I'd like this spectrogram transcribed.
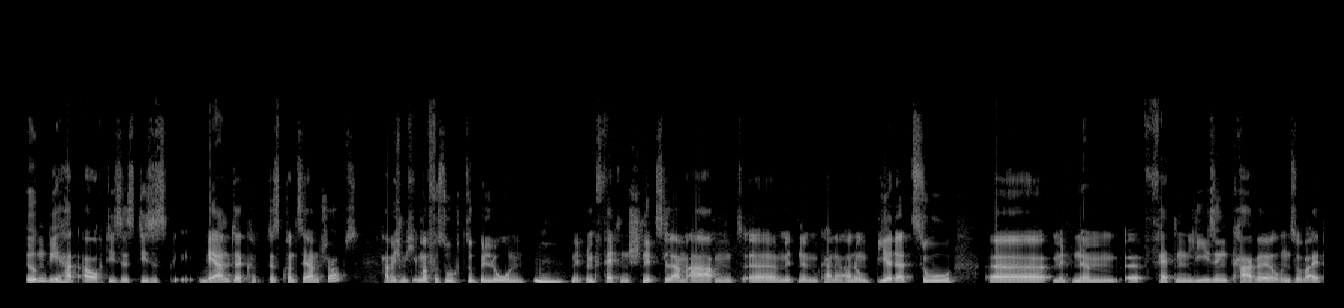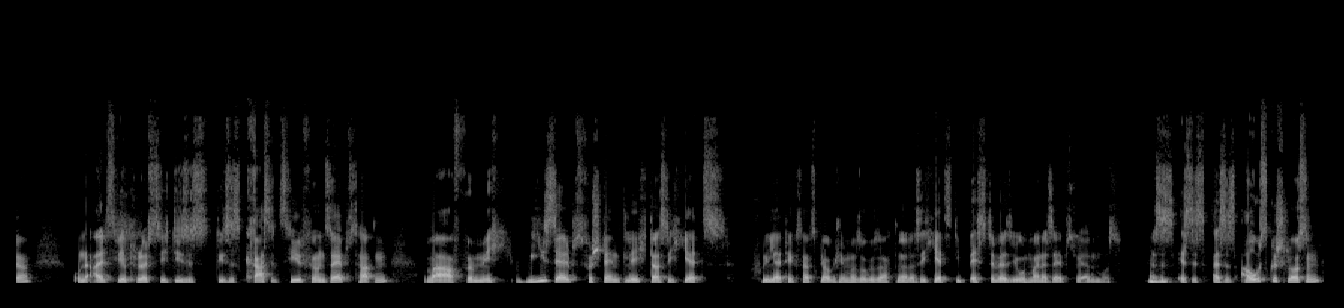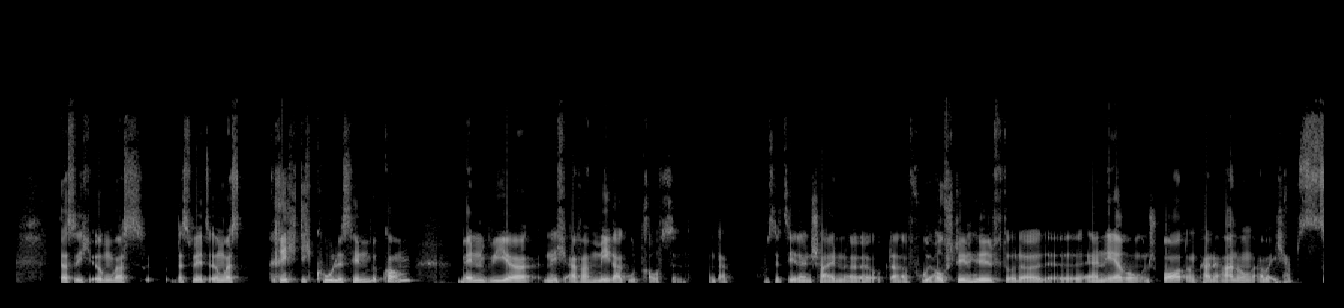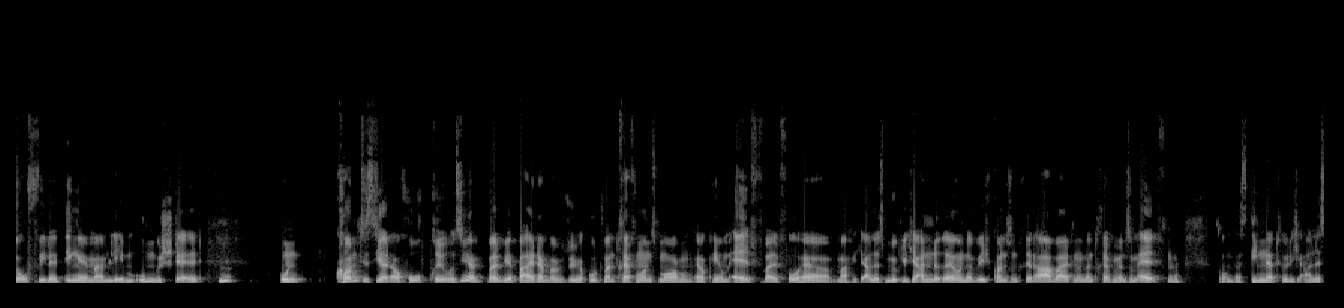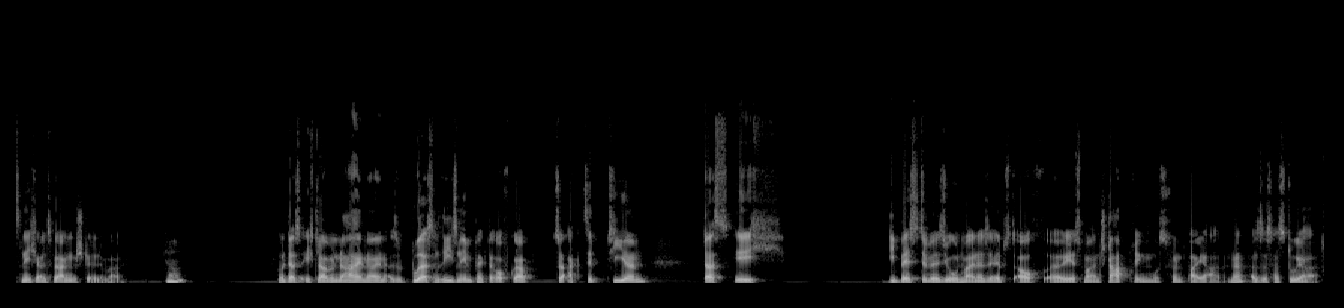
irgendwie hat auch dieses, dieses, während der, des Konzernjobs habe ich mich immer versucht zu belohnen Mhm. mit einem fetten Schnitzel am Abend, äh, mit einem, keine Ahnung, Bier dazu, äh, mit einem äh, fetten Leasingkarre und so weiter. Und als wir plötzlich dieses, dieses krasse Ziel für uns selbst hatten, war für mich wie selbstverständlich, dass ich jetzt, Freeletics hat es, glaube ich, immer so gesagt, ne, dass ich jetzt die beste Version meiner selbst werden muss. Es, Mhm. ist, es, ist, es ist ausgeschlossen, dass ich irgendwas, dass wir jetzt irgendwas richtig Cooles hinbekommen, wenn wir nicht einfach mega gut drauf sind. Und da muss jetzt jeder entscheiden, äh, ob da früh aufstehen hilft oder äh, Ernährung und Sport und keine Ahnung. Aber ich habe so viele Dinge in meinem Leben umgestellt Ja. und konnte sie halt auch hoch priorisieren, weil wir beide haben gesagt, ja gut, wann treffen wir uns morgen? Ja, okay, um elf, weil vorher mache ich alles mögliche andere und da will ich konzentriert arbeiten und dann treffen wir uns um elf. Ne? So, und das ging natürlich alles nicht, als wir Angestellte waren. Ja. Und das, ich glaube, im Nachhinein, also du hast einen riesen Impact darauf gehabt, zu akzeptieren, dass ich die beste Version meiner selbst auch äh, jetzt mal an den Start bringen muss für ein paar Jahre. Ne? Also das hast du ja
